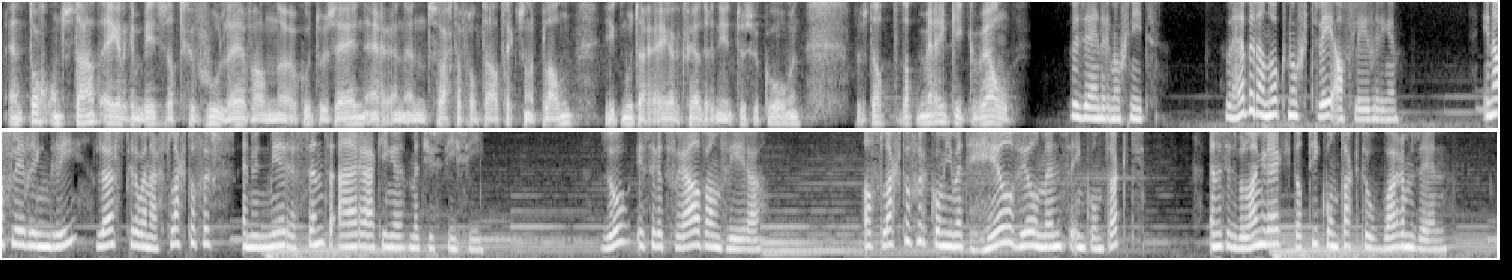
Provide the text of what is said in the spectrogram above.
en toch ontstaat eigenlijk een beetje dat gevoel hè, van uh, goed, we zijn er en, en het slachtofferfrontaal trekt zijn plan. Ik moet daar eigenlijk verder niet in tussenkomen. Dus dat, dat merk ik wel. We zijn er nog niet. We hebben dan ook nog twee afleveringen. In aflevering 3 luisteren we naar slachtoffers en hun meer recente aanrakingen met justitie. Zo is er het verhaal van Vera. Als slachtoffer kom je met heel veel mensen in contact en het is belangrijk dat die contacten warm zijn,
